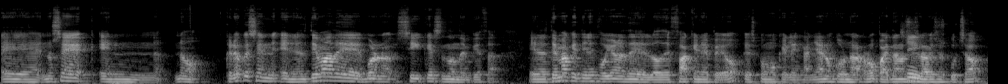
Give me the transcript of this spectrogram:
eh, no sé, en. No, creo que es en, en el tema de. Bueno, sí que es en donde empieza. En el tema que tiene Follone de lo de fucking EPO, que es como que le engañaron con una ropa y tal, no sé si lo habéis escuchado.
